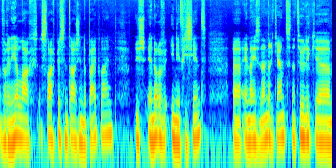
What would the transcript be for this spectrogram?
voor een heel laag slaagpercentage in de pipeline. Dus enorm inefficiënt. en dan is aan de andere kant natuurlijk ehm,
